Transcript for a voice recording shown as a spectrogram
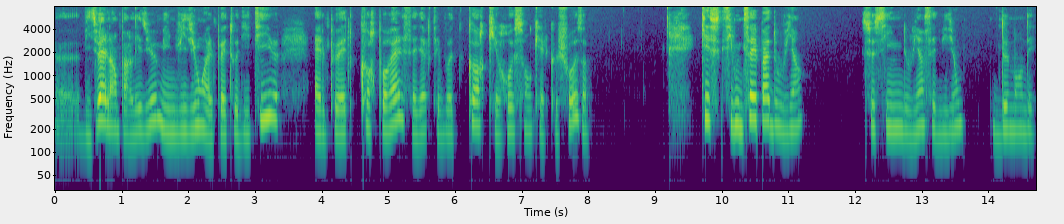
euh, visuelle hein, par les yeux, mais une vision, elle peut être auditive, elle peut être corporelle, c'est-à-dire que c'est votre corps qui ressent quelque chose. Si vous ne savez pas d'où vient ce signe, d'où vient cette vision, demandez.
